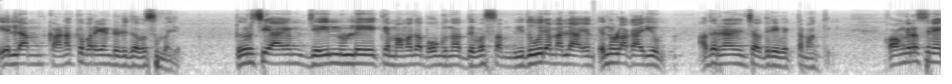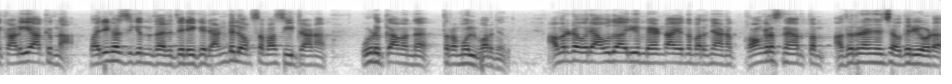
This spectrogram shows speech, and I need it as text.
എല്ലാം കണക്ക് പറയേണ്ട ഒരു ദിവസം വരും. തീർച്ചയായും ജയിലിനുള്ളിലേക്ക് മമത പോകുന്ന ദിവസം വിദൂരമല്ല എന്നുള്ള കാര്യവും അതിരാജൻ ചൗധരി വ്യക്തമാക്കി. കോൺഗ്രസിനെ കളിയാക്കുന്ന പരിഹസിക്കുന്ന തരത്തിലേക്ക് രണ്ട് ലോക്സഭാ സീറ്റാണ് കൊടുക്കാമെന്ന് തൃണമൂൽ പറഞ്ഞത്. അവരുടെ ഒരു ഔദാര്യം വേണ്ട എന്ന് പറഞ്ഞാണ് കോൺഗ്രസ് നേതൃത്വം അതിർരഞ്ജൻ ചൗധരിയോട്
